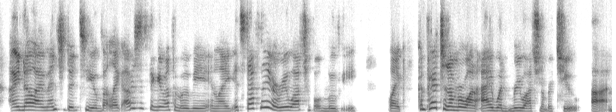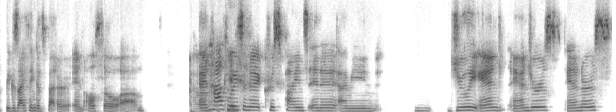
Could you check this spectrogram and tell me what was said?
I know I mentioned it to you, but like I was just thinking about the movie and like it's definitely a rewatchable movie. Like compared to number one, I would rewatch number two uh, because I think it's better. And also um and oh, Hathaway's okay. in it. Chris Pine's in it. I mean, Julie and Andrews, Anders.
